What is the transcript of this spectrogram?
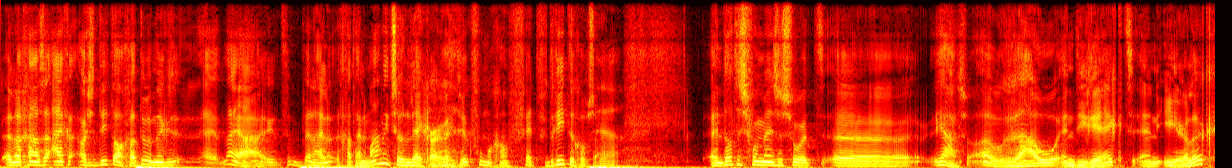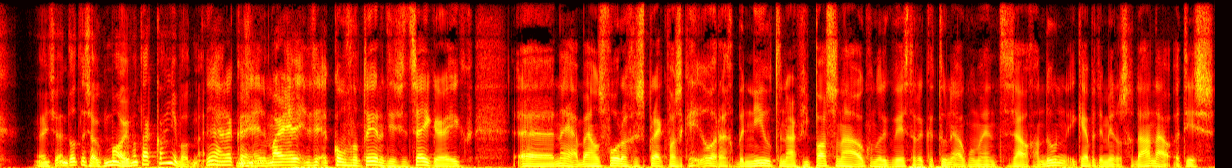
En dan gaan ze eigenlijk, als je dit dan gaat doen, dan denk je, nou ja, het ben gaat helemaal niet zo lekker, weet je. Ik voel me gewoon vet verdrietig of zo. Ja. En dat is voor mensen een soort, eh, ja, zo, oh, rauw en direct en eerlijk. Weet je, en dat is ook mooi, want daar kan je wat mee. Ja, dat kan je. Dus- Maar eh, confronterend is het zeker. Ik, eh, nou ja, bij ons vorige gesprek was ik heel erg benieuwd naar Vipassana. Ook omdat ik wist dat ik het toen elk moment zou gaan doen. Ik heb het inmiddels gedaan. Nou, het is,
